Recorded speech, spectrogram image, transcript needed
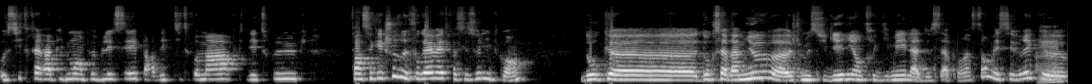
aussi très rapidement un peu blessé par des petites remarques, des trucs. Enfin, c'est quelque chose où il faut quand même être assez solide, quoi. Hein. Donc, donc ça va mieux. Je me suis guérie entre guillemets là de ça pour l'instant, mais c'est vrai que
